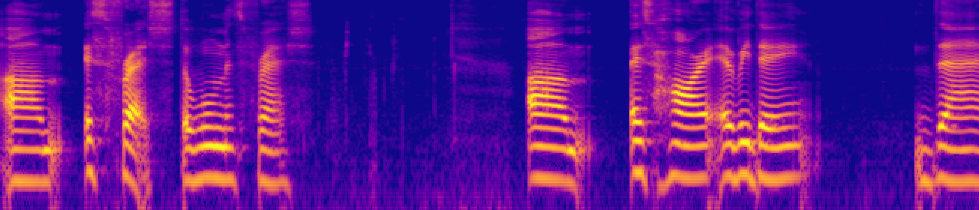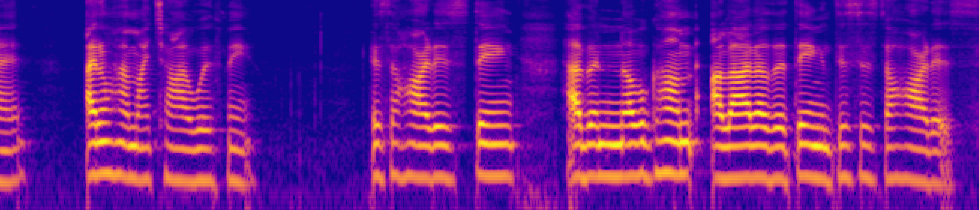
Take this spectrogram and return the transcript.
um, it's fresh. The woman's fresh. Um, it's hard every day that I don't have my child with me. It's the hardest thing. Having overcome a lot of the things, this is the hardest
